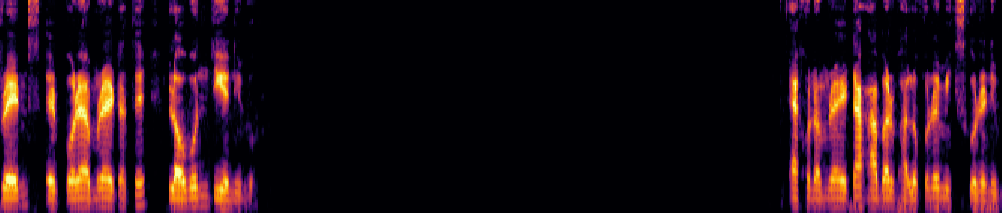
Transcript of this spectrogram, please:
ফ্রেন্ডস এরপরে আমরা এটাতে লবণ দিয়ে নিব। এখন আমরা এটা আবার ভালো করে মিক্স করে নিব।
